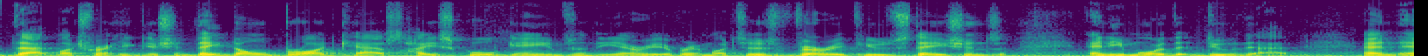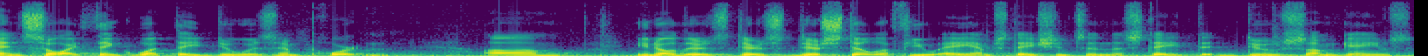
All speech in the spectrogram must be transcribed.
that much recognition. They don't broadcast high school games in the area very much. There's very few stations anymore that do that, and and so I think what they do is important. Um, you know, there's there's there's still a few AM stations in the state that do some games,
